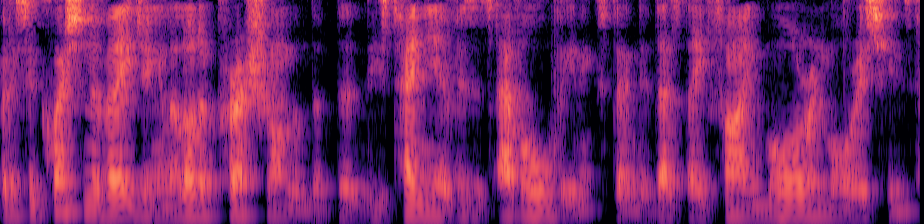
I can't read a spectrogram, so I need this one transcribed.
But it's a question of aging and a lot of pressure on them. That the, these 10 year visits have all been extended as they find more and more issues.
